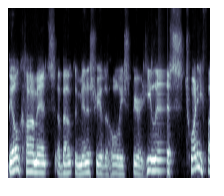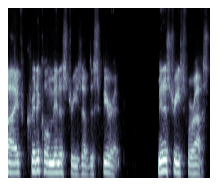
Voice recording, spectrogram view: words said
Bill comments about the ministry of the Holy Spirit. He lists 25 critical ministries of the Spirit, ministries for us,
